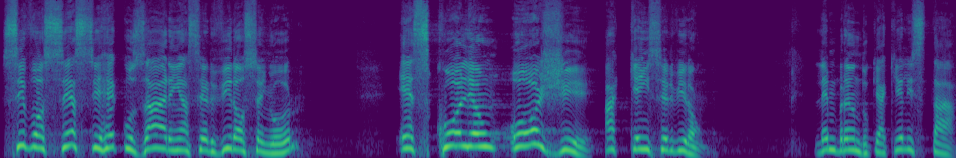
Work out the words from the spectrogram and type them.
se vocês se recusarem a servir ao Senhor, escolham hoje a quem servirão. Lembrando que aqui ele está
